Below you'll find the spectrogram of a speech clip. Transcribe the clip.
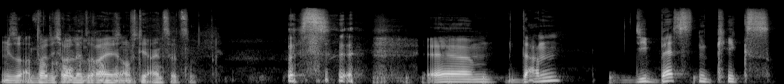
die so ad hoc alle drei auf die einsetzen. ähm, dann die besten Kicks.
